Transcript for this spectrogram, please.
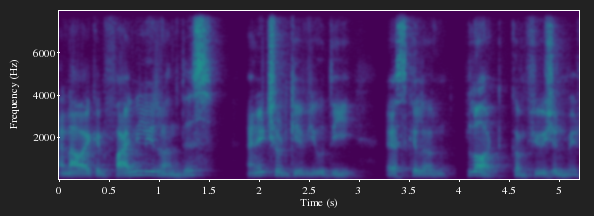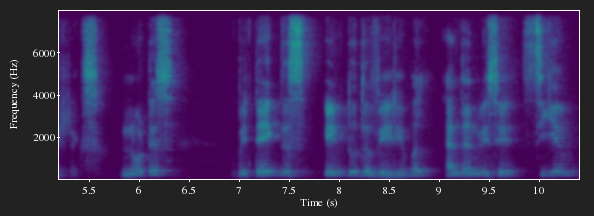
and now I can finally run this and it should give you the sklearn plot confusion matrix. Notice we take this into the variable and then we say cm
